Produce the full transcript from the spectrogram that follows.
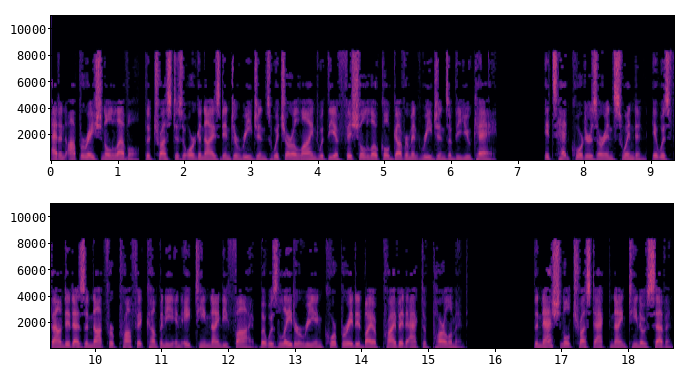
At an operational level, the Trust is organised into regions which are aligned with the official local government regions of the UK. Its headquarters are in Swindon. It was founded as a not-for-profit company in 1895 but was later re-incorporated by a private Act of Parliament. The National Trust Act 1907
